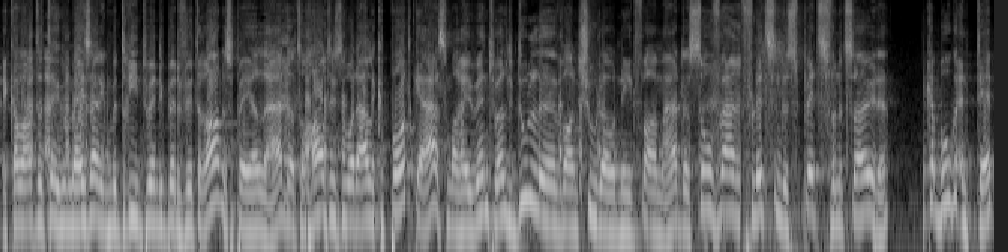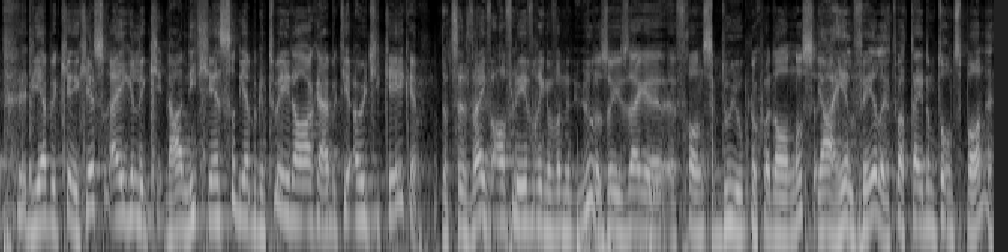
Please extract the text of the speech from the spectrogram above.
Ik kan wel altijd tegen mij zeggen dat ik met 23 bij de veteranen speel. Hè. Dat haalt hij door elke podcast. Maar hij wint wel die doelen van shootout niet van me. Dus zover flitsende spits van het zuiden. Ik heb ook een tip. Die heb ik gisteren eigenlijk, nou niet gisteren, die heb ik in twee dagen heb ik die uitgekeken. Dat zijn vijf afleveringen van een uur. Dan zou je zeggen, Frans, doe je ook nog wat anders? Ja, heel veel. Het was tijd om te ontspannen.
